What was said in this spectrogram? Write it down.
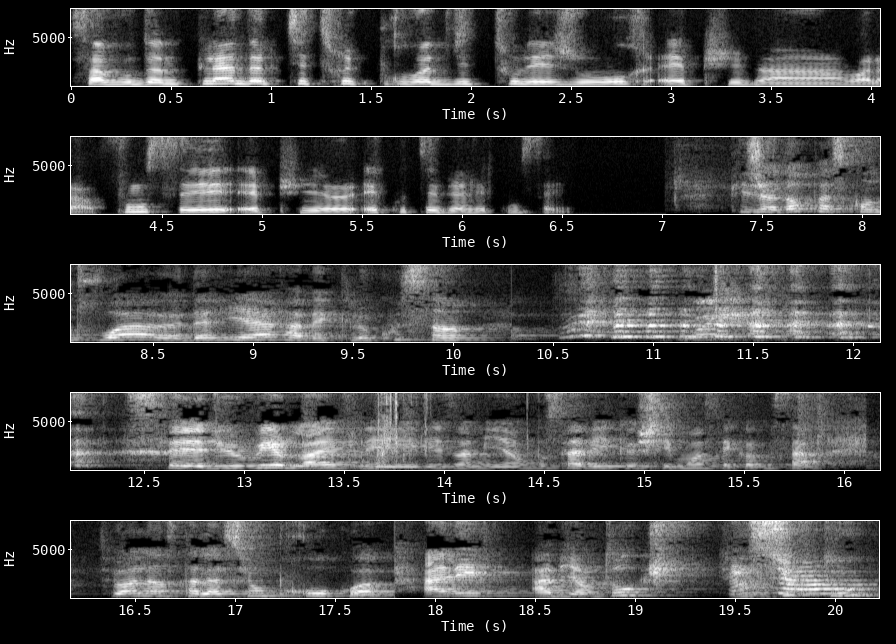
Ça vous donne plein de petits trucs pour votre vie de tous les jours. Et puis, ben voilà, foncez et puis euh, écoutez bien les conseils. Puis j'adore parce qu'on te voit euh, derrière avec le coussin. C'est du real life, les, amis. Hein. Vous savez que chez moi, c'est comme ça. Tu vois, l'installation pro, quoi. Allez, à bientôt. Et surtout,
